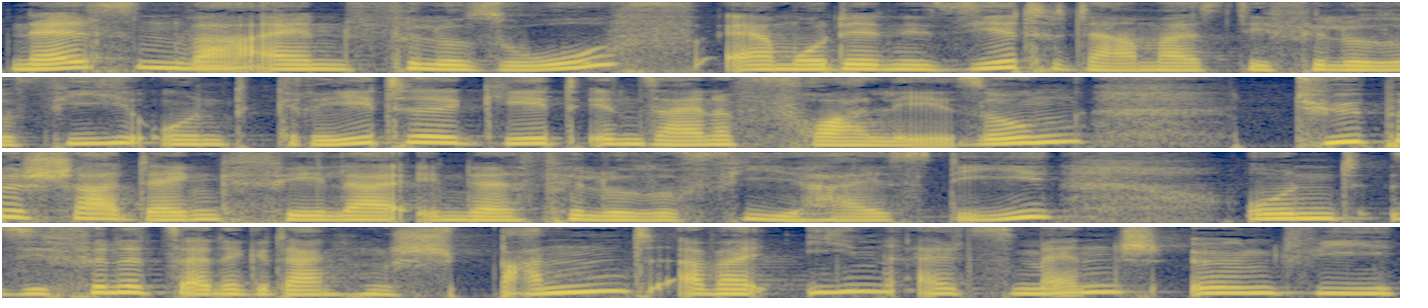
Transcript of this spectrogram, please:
Nelson war ein Philosoph, er modernisierte damals die Philosophie und Grete geht in seine Vorlesung. Typischer Denkfehler in der Philosophie heißt die. Und sie findet seine Gedanken spannend, aber ihn als Mensch irgendwie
